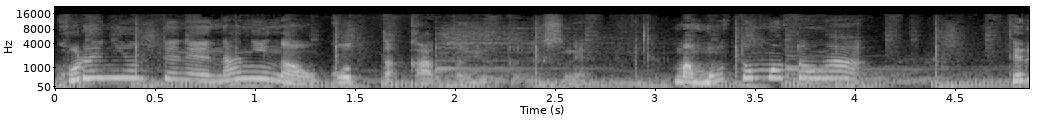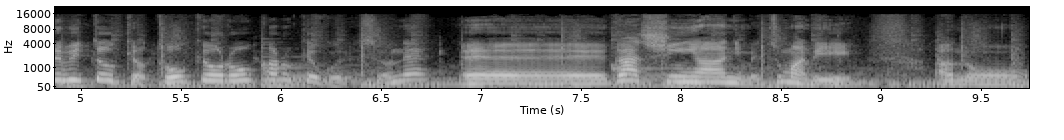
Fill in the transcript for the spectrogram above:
これによってね何が起こったかというとですねもともとがテレビ東京東京ローカル局ですよね、えーが深夜アニメつまりあの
